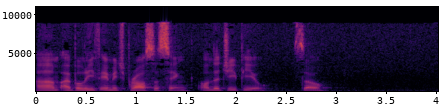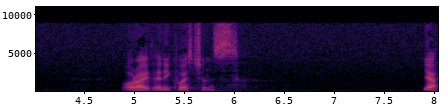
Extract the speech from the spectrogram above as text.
um, I believe, image processing on the GPU. So, all right, any questions? Yeah.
